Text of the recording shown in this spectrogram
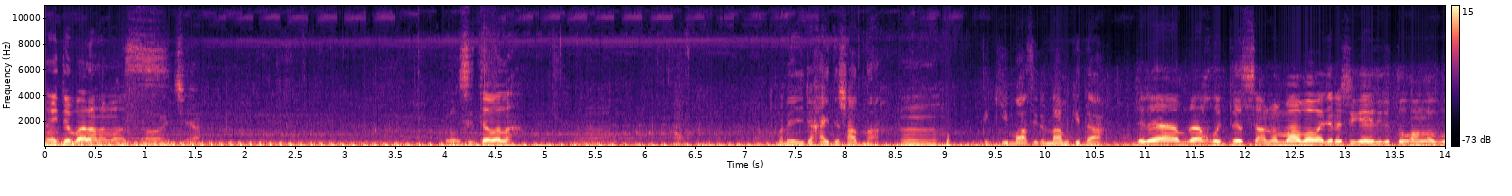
নাইতে পারা না মাছ। আচ্ছা। এবং সীতাবালা মানে এটা খাইতে স্বাদ না। হুম এটা কি মাছ? এটার নাম কি তা? যেটা আমরা হইতে আমার মা বাবা যেটা শিখাই দিলে তখন লাগবো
